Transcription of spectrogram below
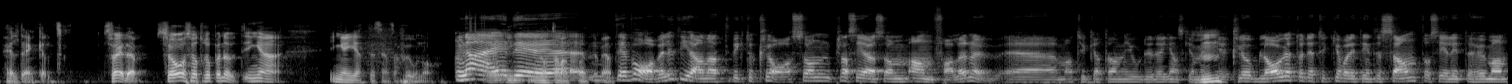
Helt enkelt. Så är det. Så såg truppen ut. Inga, inga jättesensationer. Nej, det, det var väl lite grann att Viktor Claesson placeras som anfallare nu. Eh, man tycker att han gjorde det ganska mycket mm. i klubblaget och det tycker jag var lite intressant att se lite hur man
